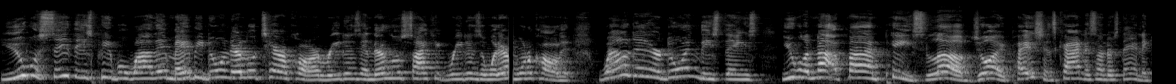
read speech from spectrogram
You will see these people while they may be doing their little tarot card readings and their little psychic readings and whatever you want to call it. While they are doing these things, you will not find peace, love, joy, patience, kindness, understanding.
